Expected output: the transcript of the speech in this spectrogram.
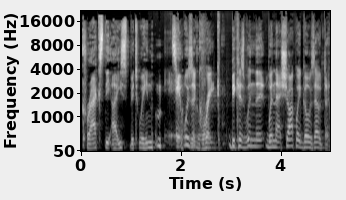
cracks the ice between them. It's it was a cool. great because when the when that shockwave goes out, the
